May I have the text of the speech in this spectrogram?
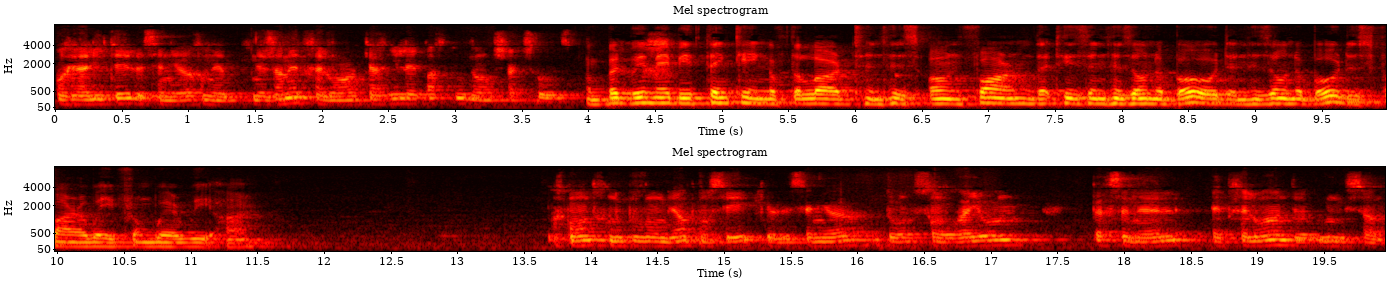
En réalité, le Seigneur n'est jamais très loin car il est partout dans chaque chose. But we may be thinking of the Lord in his own form, that he's in his own abode, and his own abode is far away from where we are. Par contre, nous pouvons bien penser que le Seigneur, dans son royaume personnel, est très loin de où nous sommes.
